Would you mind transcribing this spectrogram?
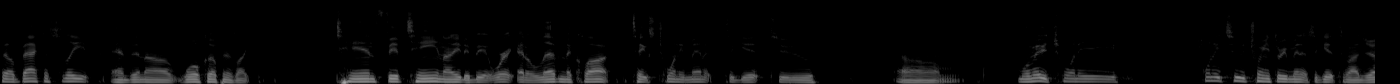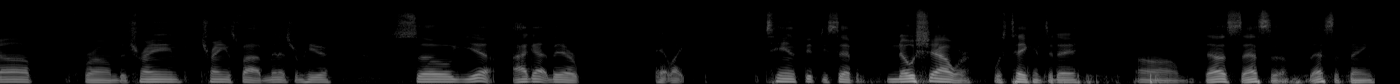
fell back asleep, and then I woke up and it was like 10, 15. I need to be at work at eleven o'clock. It takes twenty minutes to get to um well maybe 20 22 23 minutes to get to my job from the train train's five minutes from here So yeah, I got there at like ten fifty seven. No shower was taken today. Um, that's that's a that's a thing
